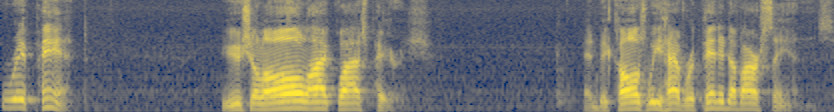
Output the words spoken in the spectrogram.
repent, you shall all likewise perish. And because we have repented of our sins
